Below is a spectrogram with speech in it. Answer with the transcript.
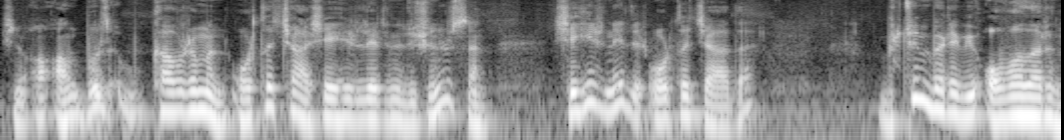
Şimdi bu, bu kavramın orta çağ şehirlerini düşünürsen şehir nedir orta çağda? Bütün böyle bir ovaların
